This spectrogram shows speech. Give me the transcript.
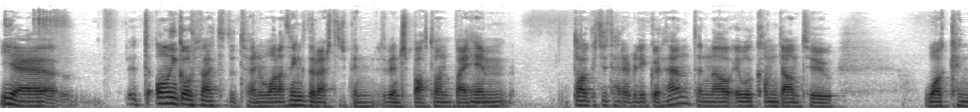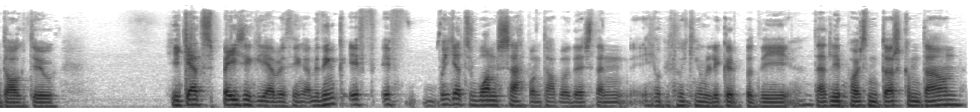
Yeah, it only goes back to the turn one. I think the rest has been has been spot on by him. Dog just had a really good hand, and now it will come down to what can Dog do he gets basically everything. I think if if he gets one sap on top of this, then he'll be looking really good. But the deadly poison does come down.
